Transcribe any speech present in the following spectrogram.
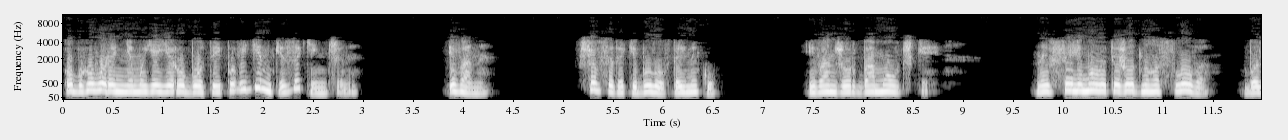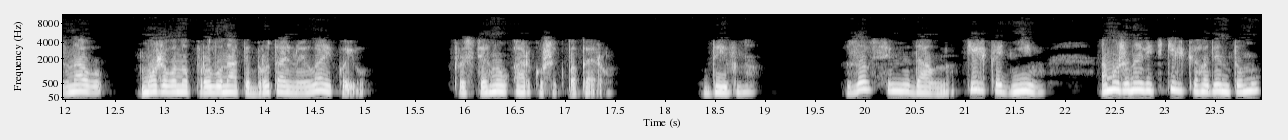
Обговорення моєї роботи і поведінки закінчене. Іване, що все таки було в тайнику? Іван журба мовчки, не в силі мовити жодного слова, бо знав, може воно пролунати брутальною лайкою, простягнув аркушик паперу. Дивно. Зовсім недавно, кілька днів, а може навіть кілька годин тому,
